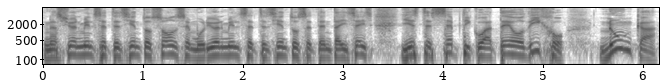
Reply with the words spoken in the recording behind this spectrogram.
nació en 1711, murió en 1776, y este escéptico ateo dijo, nunca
